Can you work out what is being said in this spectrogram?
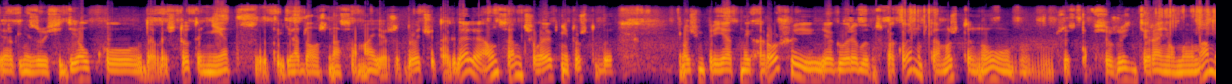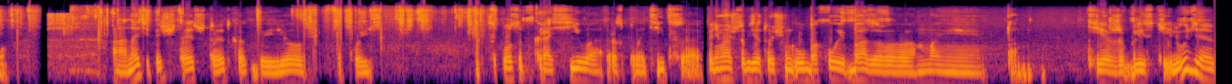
я организую сиделку, давай что-то. Нет, это я должна сама, я же дочь и так далее. А он сам человек не то чтобы очень приятный и хороший. Я говорю об этом спокойно, потому что, ну, всю жизнь тиранил мою маму, а она теперь считает, что это как бы ее такой способ красиво расплатиться. Понимаю, что где-то очень глубоко и базово мы там те же близкие люди,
